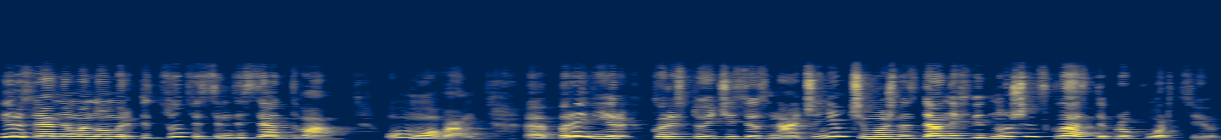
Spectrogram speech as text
і розглянемо номер 582. Умова. Е, Перевір, користуючись означенням, чи можна з даних відношень скласти пропорцію.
